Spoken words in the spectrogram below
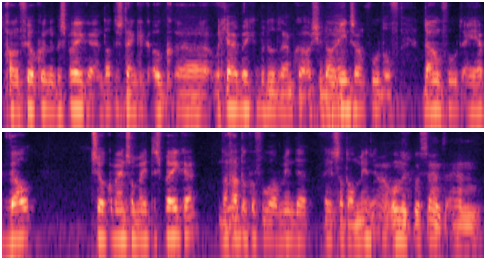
gewoon veel kunnen bespreken. En dat is denk ik ook eh, wat jij een beetje bedoelt, Remke, als je dan eenzaam voelt of down voelt en je hebt wel zulke mensen om mee te spreken, dan gaat het gevoel al minder, is dat al minder. Ja, 100% En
